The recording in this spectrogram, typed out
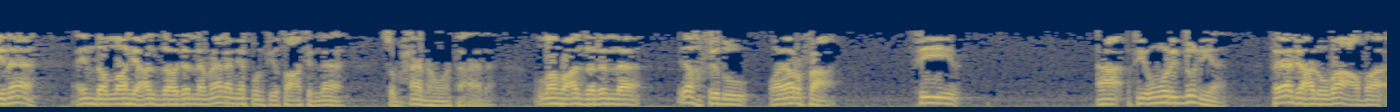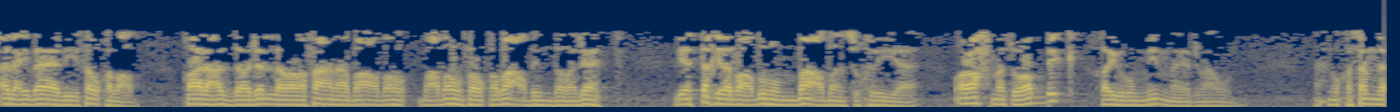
غناه عند الله عز وجل ما لم يكن في طاعة الله سبحانه وتعالى. الله عز وجل يخفض ويرفع في في أمور الدنيا فيجعل بعض العباد فوق بعض. قال عز وجل ورفعنا بعضه بعضهم فوق بعض درجات ليتخذ بعضهم بعضا سخريا ورحمة ربك خير مما يجمعون. نحن قسمنا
